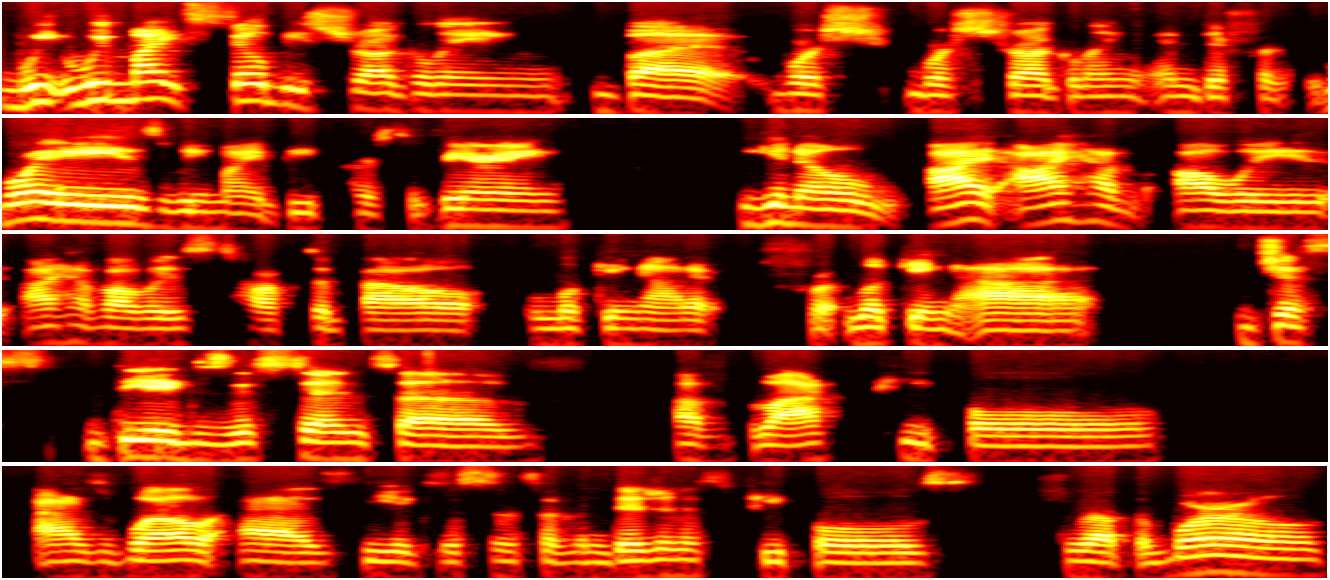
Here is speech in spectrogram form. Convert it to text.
we we might still be struggling but we're we're struggling in different ways. We might be persevering. You know i i have always i have always talked about looking at it for looking at just the existence of of black people as well as the existence of indigenous peoples throughout the world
